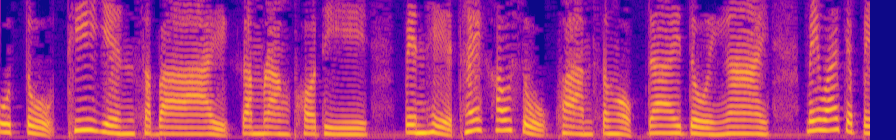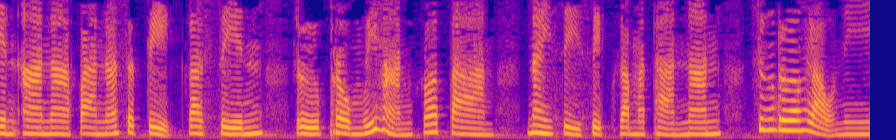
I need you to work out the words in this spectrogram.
อุตุที่เย็นสบายกำลังพอดี เป็นเหตุให้เข้าสู่ความสงบได้โดยง่าย ไม่ว่าจะเป็นอาณาปานสติกสินหรือพรหมวิหารก็ตามในสี่สิบกรรมฐานนั้น ซึ่งเรื่องเหล่านี้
